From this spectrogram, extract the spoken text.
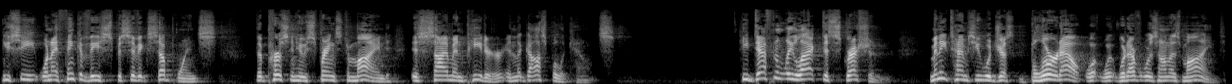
You see, when I think of these specific subpoints, the person who springs to mind is Simon Peter in the gospel accounts. He definitely lacked discretion. Many times he would just blurt out whatever was on his mind.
